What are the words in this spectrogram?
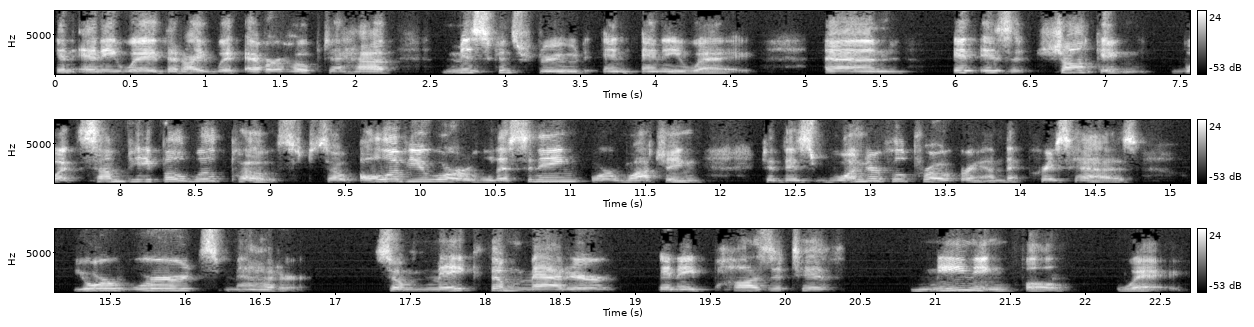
in any way that I would ever hope to have misconstrued in any way. And it is shocking what some people will post. So, all of you who are listening or watching to this wonderful program that Chris has, your words matter. So make them matter in a positive, meaningful way.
